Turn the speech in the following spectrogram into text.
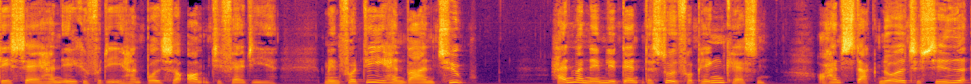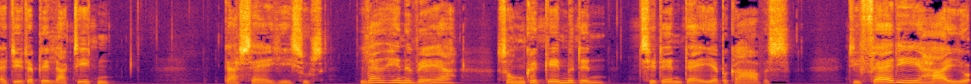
Det sagde han ikke, fordi han brød sig om de fattige, men fordi han var en tyv han var nemlig den, der stod for pengekassen, og han stak noget til side af det, der blev lagt i den. Der sagde Jesus, lad hende være, så hun kan gemme den til den dag, jeg begraves. De fattige har I jo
